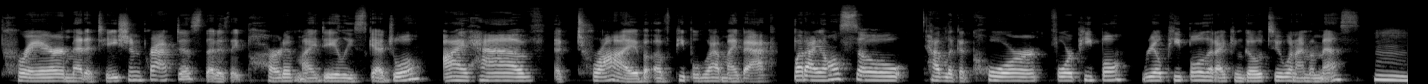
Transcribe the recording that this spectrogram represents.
prayer meditation practice that is a part of my daily schedule. I have a tribe of people who have my back, but I also have like a core four people, real people that I can go to when I'm a mess. Hmm.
